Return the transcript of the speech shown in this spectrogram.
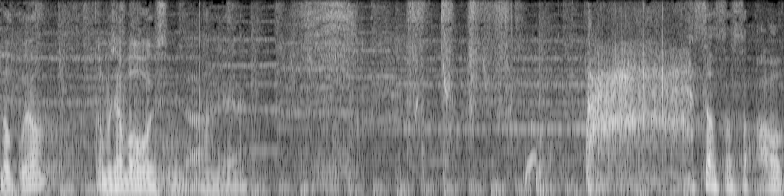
넣고요. 한번 제가 먹어보겠습니다. 예. 아, 써, 써, 써. 아우.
